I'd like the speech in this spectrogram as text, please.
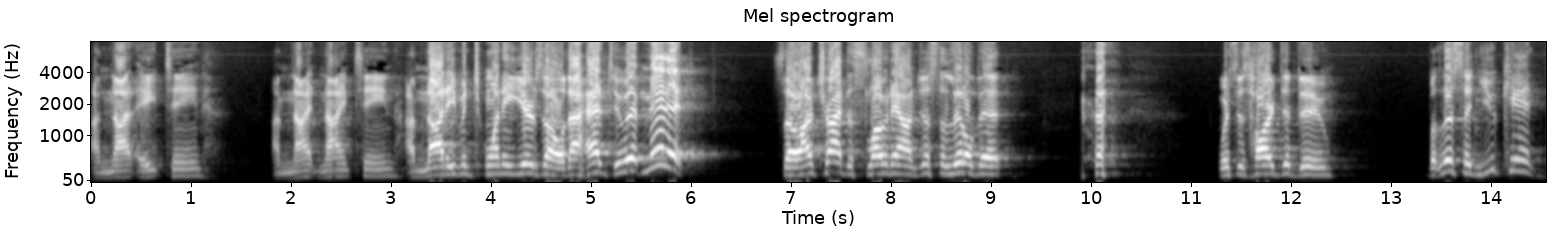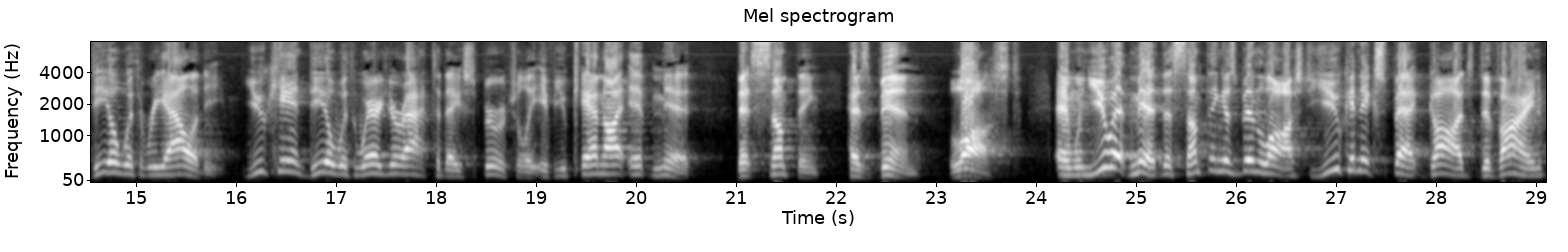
I'm not 18, I'm not 19, I'm not even 20 years old. I had to admit it. So I've tried to slow down just a little bit, which is hard to do. But listen, you can't deal with reality. You can't deal with where you're at today spiritually if you cannot admit that something has been lost. And when you admit that something has been lost, you can expect God's divine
